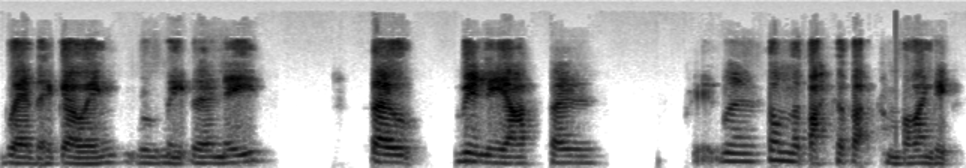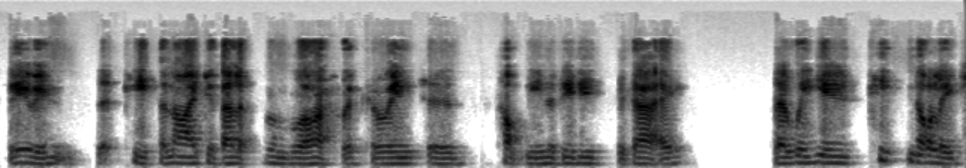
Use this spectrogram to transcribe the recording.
where they're going will meet their needs. So really, I suppose it was on the back of that combined experience that Keith and I developed Vumbua Africa into the company that it is today. So we use Keith's knowledge,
